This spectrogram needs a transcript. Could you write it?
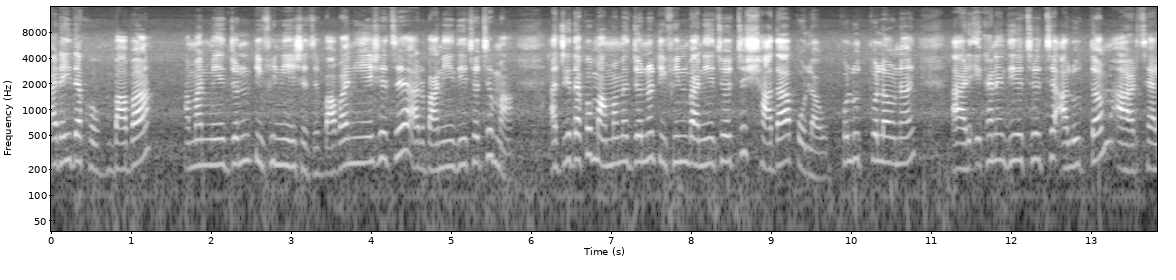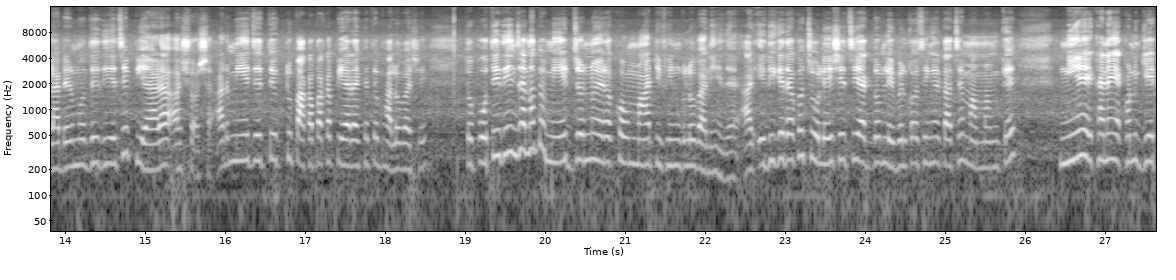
আর এই দেখো, বাবা আমার মেয়ের জন্য টিফিন নিয়ে এসেছে। বাবা নিয়ে এসেছে আর বানিয়ে দিয়েছে হচ্ছে মা। আজকে দেখো মামামের জন্য টিফিন বানিয়েছে হচ্ছে সাদা পোলাও। হলুদ পোলাও নয় আর এখানে দিয়েছে হচ্ছে আলুর দম আর স্যালাডের মধ্যে দিয়েছে পেয়ারা আর শশা আর মেয়ে যেহেতু একটু পাকা পাকা পেয়ারা খেতে ভালোবাসে, তো প্রতিদিন জানো তো মেয়ের জন্য এরকম মা টিফিনগুলো বানিয়ে দেয়। আর এদিকে দেখো চলে এসেছি একদম লেভেল ক্রসিংয়ের কাছে, মাম্মামকে নিয়ে এখানে এখন গেট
